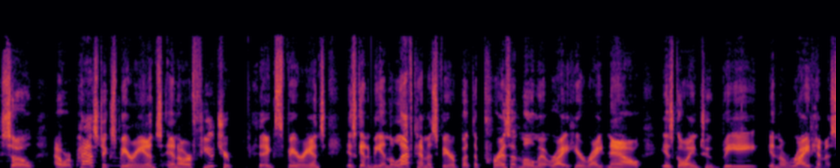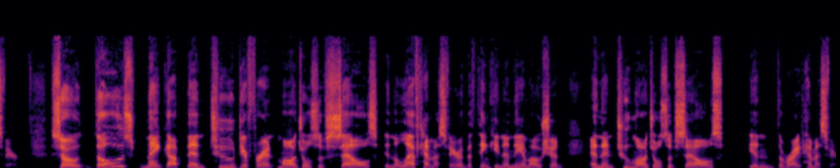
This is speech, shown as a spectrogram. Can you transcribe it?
So, our past experience and our future experience is going to be in the left hemisphere, but the present moment right here, right now is going to be in the right hemisphere. So those make up then two different modules of cells in the left hemisphere, the thinking and the emotion, and then two modules of cells in the right hemisphere.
